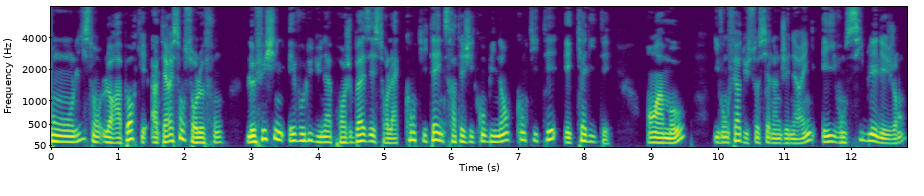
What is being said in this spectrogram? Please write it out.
on lit son, le rapport qui est intéressant sur le fond, le phishing évolue d'une approche basée sur la quantité à une stratégie combinant quantité et qualité. En un mot, ils vont faire du social engineering et ils vont cibler les gens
